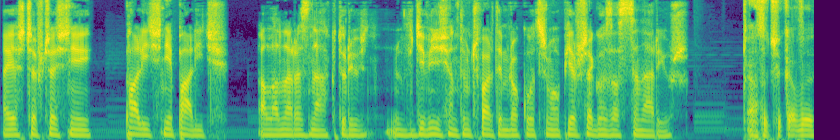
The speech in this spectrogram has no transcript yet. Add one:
a jeszcze wcześniej Palić, nie palić Alana Rezna, który w 94 roku otrzymał pierwszego za scenariusz. A co ciekawe,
